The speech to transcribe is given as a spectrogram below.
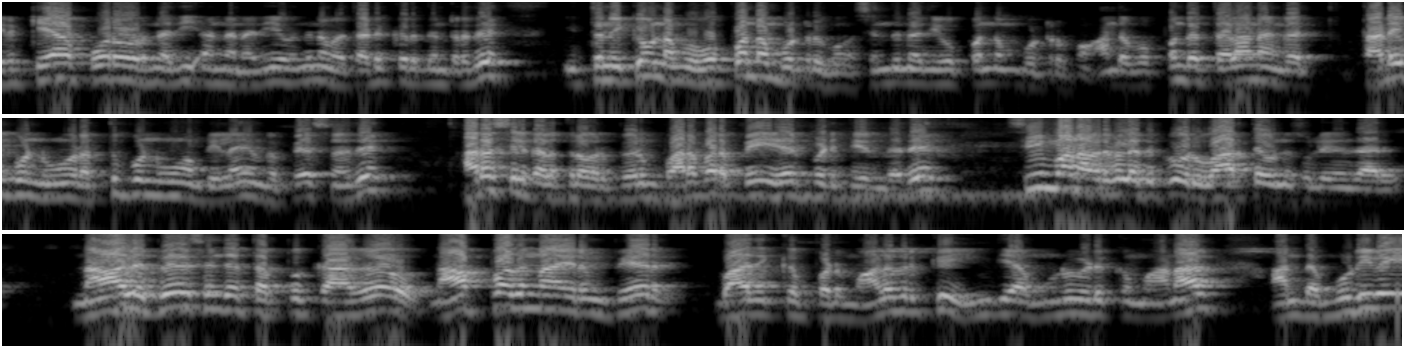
இயற்கையா போற ஒரு நதி. அந்த நதியை வந்து நம்ம தடுக்கிறதுன்றது இத்தனைக்கும் நம்ம ஒப்பந்தம் போட்டிருக்கோம். சிந்து நதி ஒப்பந்தம் போட்டிருக்கோம். அந்த ஒப்பந்தத்தெல்லாம் நாங்க தடை பண்ணுவோம் ரத்து பண்ணுவோம் அப்படிலாம் இவங்க பேசுனது அரசியல் காலத்துல ஒரு பெரும் பரபரப்பை ஏற்படுத்தி இருந்தது. சீமான் அவர்கள் அதுக்கு ஒரு வார்த்தை ஒன்று சொல்லியிருந்தாரு. நாலு பேர் செஞ்ச தப்புக்காக நாற்பதனாயிரம் பேர் பாதிக்கப்படும் அளவிற்கு இந்தியா முடிவெடுக்குமானால் அந்த முடிவை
